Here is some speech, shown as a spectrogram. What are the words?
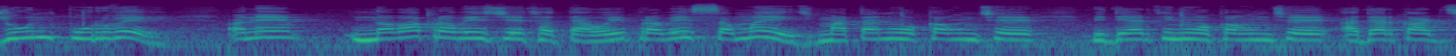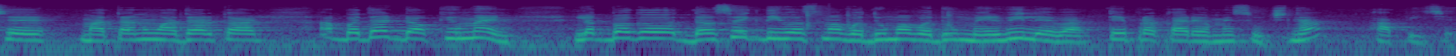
જૂન પૂર્વે, અને નવા પ્રવેશ જે થતા હોય, એ પ્રવેશ સમયે જ માતાનું અકાઉન્ટ છે, વિદ્યાર્થીનું અકાઉન્ટ છે, આધાર કાર્ડ છે, માતાનું આધાર કાર્ડ, આ બધા ડોક્યુમેન્ટ લગભગ દસેક દિવસમાં વધુમાં વધુ મેળવી લેવા, તે પ્રકારે અમે સૂચના આપી છે.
